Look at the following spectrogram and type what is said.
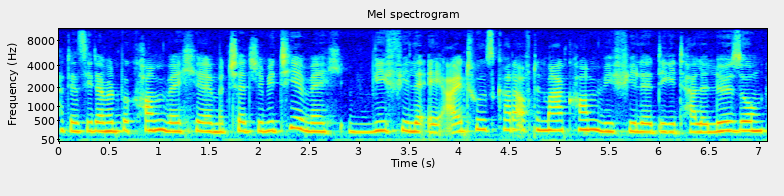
hat jetzt jeder mitbekommen, welche mit ChatGBT, welch, wie viele AI-Tools gerade auf den Markt kommen, wie viele digitale Lösungen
